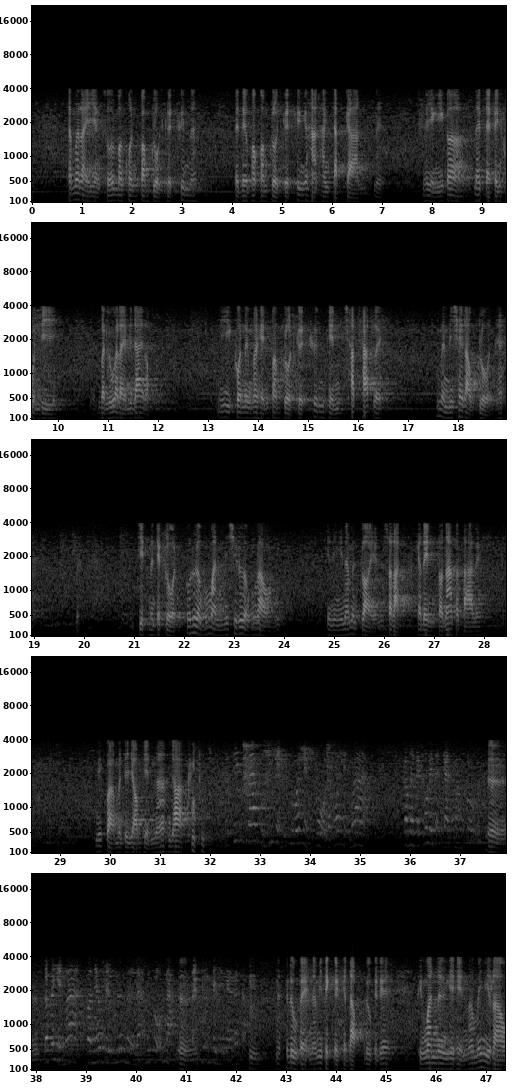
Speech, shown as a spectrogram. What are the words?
ถ้าเมื่อไหร่อย่างสมมติบางคนความโกรธเกิดขึ้นนะแต่เดิมพอความโกรธเกิดขึ้นก็หาทางจัดการเนี่ยถ้าอย่างนี้ก็ได้แต่เป็นคนดี บรรลุอะไรไม่ได้หรอก นี่อีกคนหนึ่งพอเห็นความโกรธเกิดขึ้น เห็นชัดๆเลย มันไม่ใช่เราโกรธนะจิตมันจะโกรธก็เรื่องของมันไม่ใช่เรื่องของเราเห็นอย่างนี้นะมันปล่อยมันสลัดกระเด็นต่อหน้าต่อตาเลย นี่กว่ามันจะยอมเห็นนะ ยากที่ล่าสุดที่เห็นคือว่าเห็นโกรธแล้วก็เห็นว่ากำลังจะเข้าไปจัดการความโกรธแล้วก็เห็นว่าตอนนี้มันเป็นเรื่องเดินแล้วไม่โกรธละเป็นอย่างนั้นนะคะนะก็ดูไปนะมีแต่เกิดกระดับดูไปเรื่อย ถึงวันหนึ่งจะเห็นว่าไม่มีเรา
